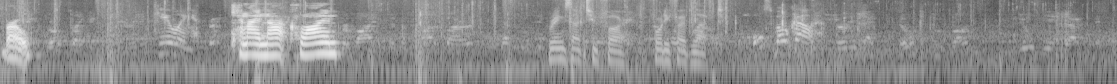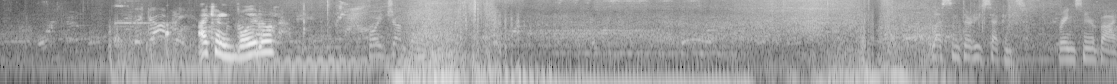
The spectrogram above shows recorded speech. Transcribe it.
Bro, Healing. can I not climb? Ring's not too far. 45 left. Smoke out. They got me. I can void her. Void jumping. Less than 30 seconds. Ring's nearby.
